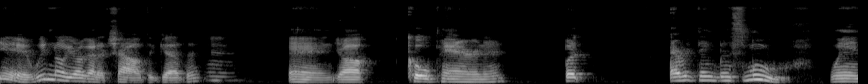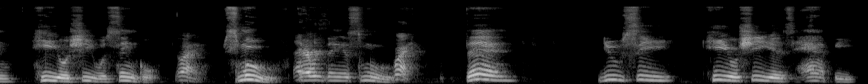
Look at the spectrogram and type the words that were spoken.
Yeah, we know y'all got a child together Mhm. and y'all co-parenting, but everything been smooth when he or she was single. Right. Smooth. Okay. Everything is smooth. Right. Then you see he or she is happy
